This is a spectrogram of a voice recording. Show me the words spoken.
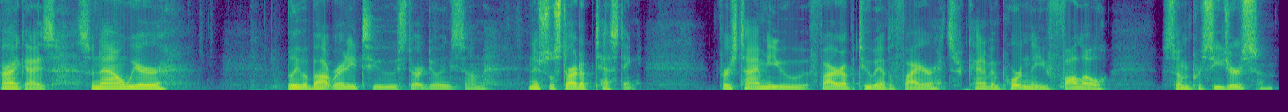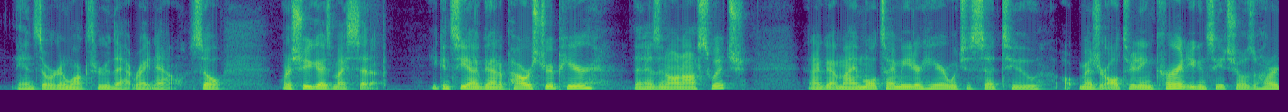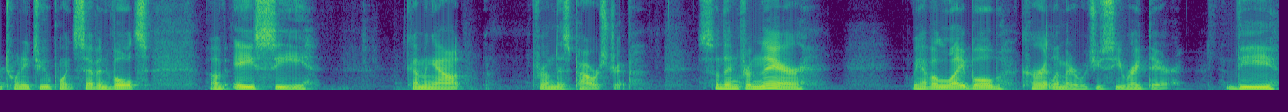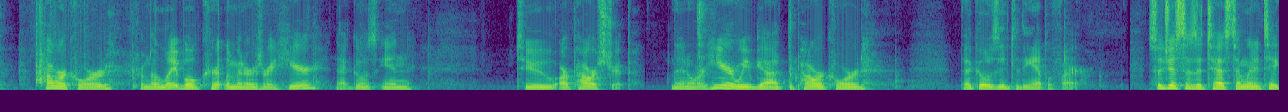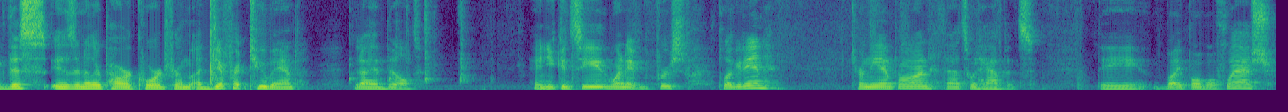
All right, guys. So now we're, I believe, about ready to start doing some initial startup testing. First time you fire up a tube amplifier, it's kind of important that you follow some procedures, and so we're going to walk through that right now. So I want to show you guys my setup. You can see I've got a power strip here that has an on-off switch, and I've got my multimeter here, which is set to uh, measure alternating current. You can see it shows 122.7 volts of AC coming out from this power strip. So then from there, we have a light bulb current limiter, which you see right there. The power cord from the light bulb current limiter is right here. That goes in to our power strip. Then over here, we've got the power cord that goes into the amplifier. So just as a test, I'm going to take this is another power cord from a different tube amp that I have built. And you can see when I first plug it in, turn the amp on, that's what happens. The light bulb will flash,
